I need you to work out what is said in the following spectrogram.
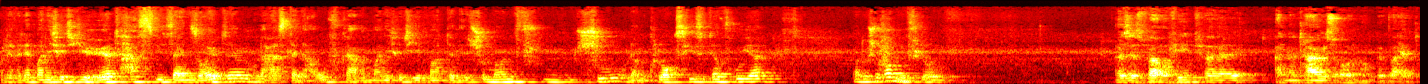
Oder wenn du mal nicht richtig gehört hast, wie es sein sollte, oder hast deine Aufgabe mal nicht richtig gemacht, dann ist schon mal ein Schuh oder ein Klocks hieß es ja früher, mal durch den Raum geflogen. Also es war auf jeden Fall an der Tagesordnung Gewalt.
